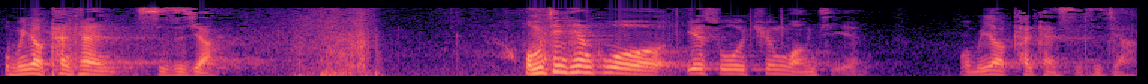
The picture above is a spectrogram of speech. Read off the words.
我们要看看十字架。我们今天过耶稣君王节，我们要看看十字架。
